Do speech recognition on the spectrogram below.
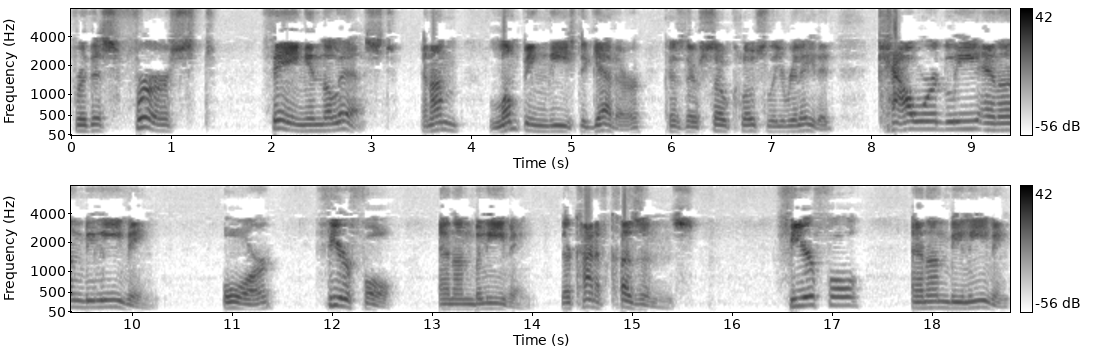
for this first thing in the list? And I'm lumping these together because they're so closely related. Cowardly and unbelieving or fearful and unbelieving. They're kind of cousins. Fearful and unbelieving.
